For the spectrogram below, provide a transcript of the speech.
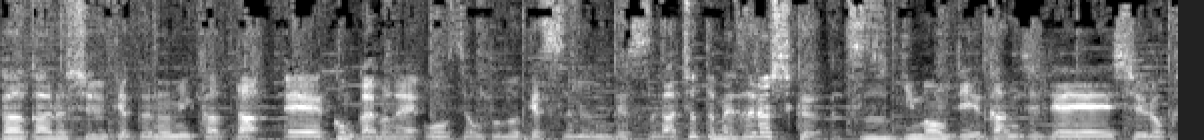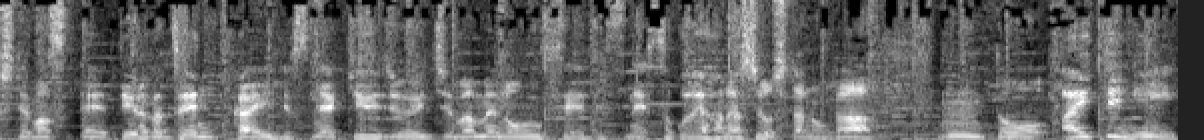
果が変わる集客の見方、えー、今回もね、音声をお届けするんですが、ちょっと珍しく続きもんっていう感じで収録してます。えー、っていうのが前回ですね、91番目の音声ですね、そこで話をしたのが、うんと、相手に、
